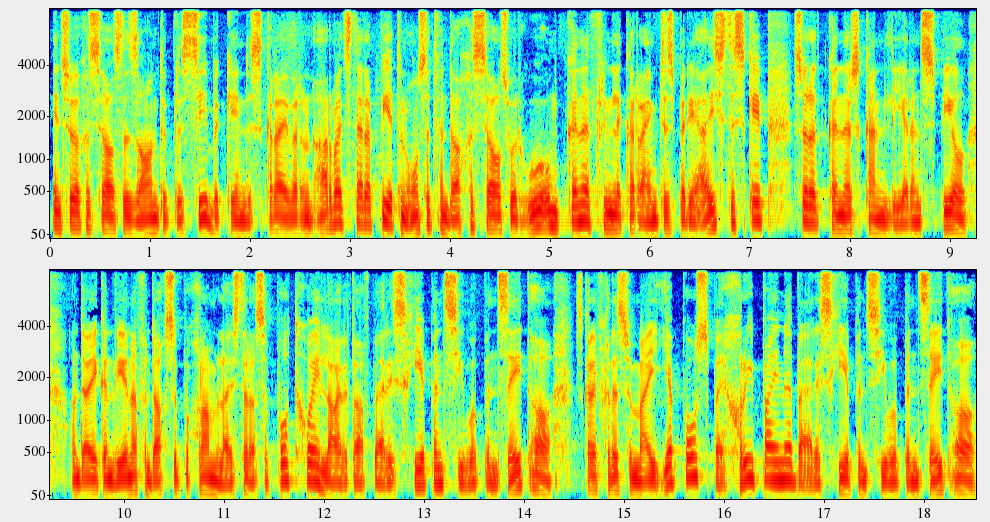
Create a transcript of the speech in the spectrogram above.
En so gesels die Zaan te Plessis, bekende skrywer en arbeidsterapeut en ons het vandag gesels oor hoe om kindervriendelike ruimtes by die huis te skep sodat kinders kan leer en speel. Onthou jy kan weer na vandag se program luister as 'n potgooi laai dit af by resgep.co.za. Skryf gerus vir my e-pos by groeipyne@resgep.co.za.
